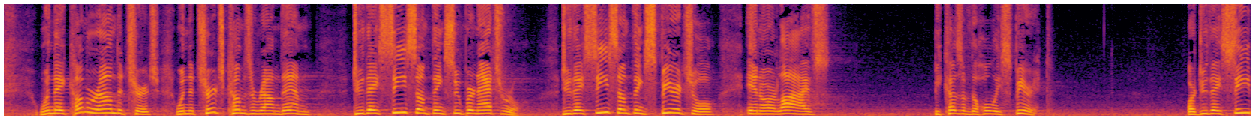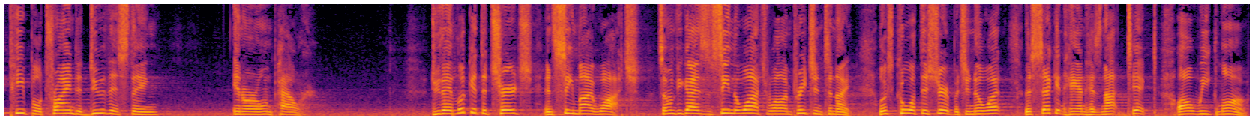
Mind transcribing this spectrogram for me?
when they come around the church, when the church comes around them, do they see something supernatural? Do they see something spiritual in our lives because of the Holy Spirit? Or do they see people trying to do this thing in our own power? Do they look at the church and see my watch? Some of you guys have seen the watch while I'm preaching tonight. Looks cool with this shirt, but you know what? The second hand has not ticked all week long.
